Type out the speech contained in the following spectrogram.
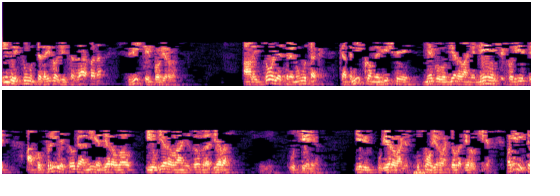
vide sunce da izlazi sa zapada, svi će povjerovati. Ali to je trenutak kad nikome više njegovo vjerovanje neće koristiti ako prije toga nije vjerovao i u vjerovanje dobra djela učinio. Ili u vjerovanje, u svom vjerovanju dobra djela učinio. Pa vidite,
